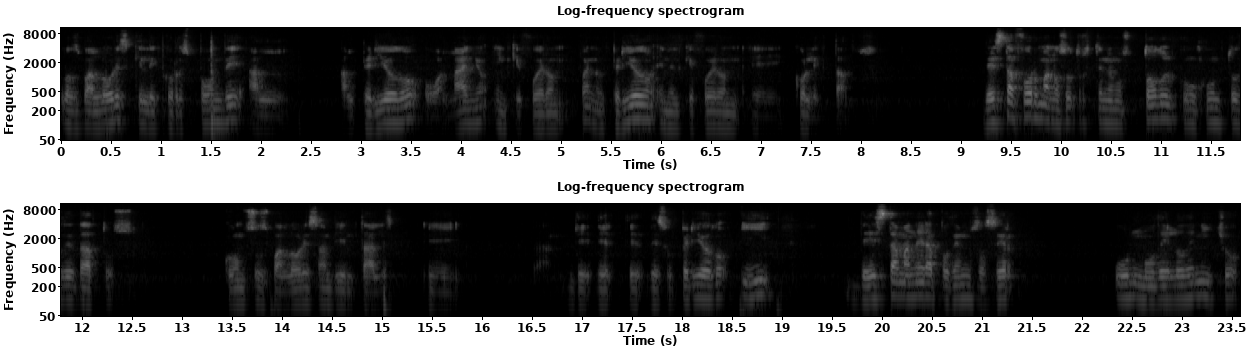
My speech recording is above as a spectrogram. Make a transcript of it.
los valores que le corresponde al, periodo o al año en que fueron, bueno, el periodo en el que fueron eh, colectados. De esta forma nosotros tenemos todo el conjunto de datos con sus valores ambientales eh, de, su periodo y de esta manera podemos hacer un modelo de nicho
